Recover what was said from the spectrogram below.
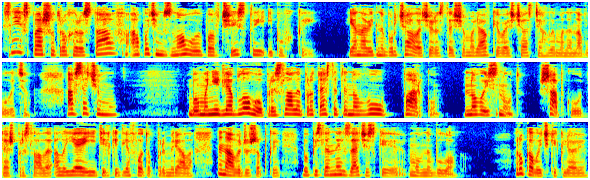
Сніг спершу трохи розстав, а потім знову випав чистий і пухкий. Я навіть не бурчала через те, що малявки весь час тягли мене на вулицю. А все чому? Бо мені для блогу прислали протестити нову парку, новий снуд. Шапку теж прислали, але я її тільки для фоток приміряла. Ненавиджу шапки, бо після них зачіски, мов не було. Рукавички кльові,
